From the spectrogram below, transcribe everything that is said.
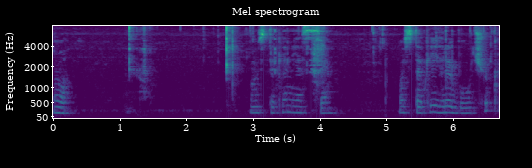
О. Ось таке м'ясце. Ось такий грибочок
